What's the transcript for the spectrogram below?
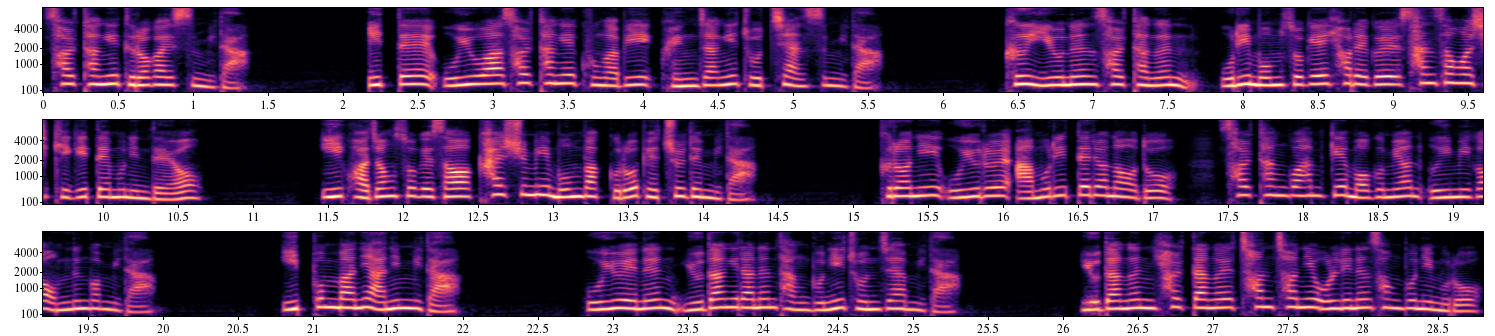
설탕이 들어가 있습니다. 이때 우유와 설탕의 궁합이 굉장히 좋지 않습니다. 그 이유는 설탕은 우리 몸속의 혈액을 산성화시키기 때문인데요. 이 과정 속에서 칼슘이 몸 밖으로 배출됩니다. 그러니 우유를 아무리 때려 넣어도 설탕과 함께 먹으면 의미가 없는 겁니다. 이뿐만이 아닙니다. 우유에는 유당이라는 당분이 존재합니다. 유당은 혈당을 천천히 올리는 성분이므로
